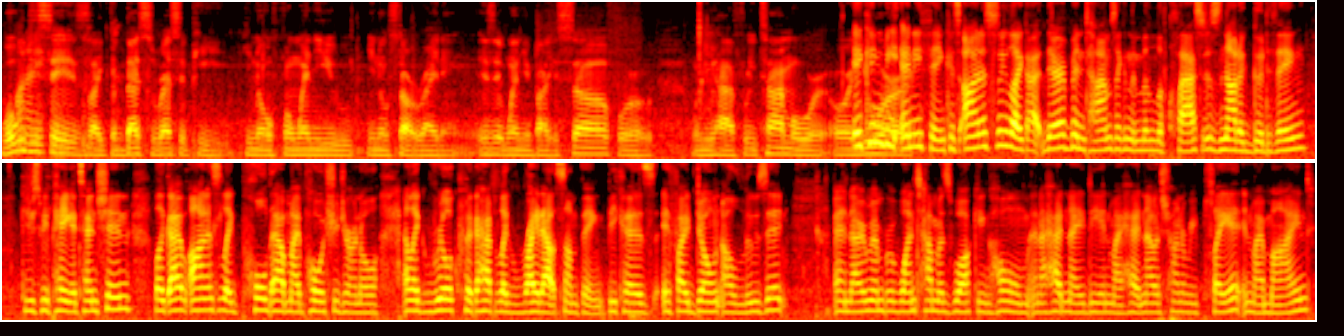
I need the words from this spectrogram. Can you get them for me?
What would you say is like the best recipe, you know, from when you, you know, start writing? Is it when you're by yourself or when you have free time or or It can be anything, because honestly, like I, there have been times, like in the middle of class, it's not a good thing. You just be paying attention. Like I've honestly like pulled out my poetry journal and like real quick, I have to like write out something because if I don't, I'll lose it. And I remember one time I was walking home and I had an idea in my head and I was trying to replay it in my mind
